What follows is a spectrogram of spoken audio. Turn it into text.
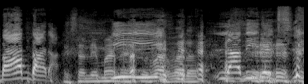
bárbara. Es alemana. Y Bárbara. la dirección,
